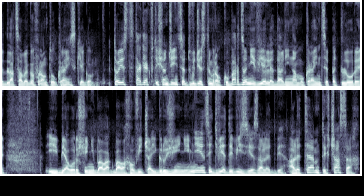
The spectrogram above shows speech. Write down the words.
y, dla całego frontu ukraińskiego. To jest tak jak w 1920 roku. Bardzo niewiele dali nam Ukraińcy Petlury i Białorusini Bałak, Bałachowicza i Gruzini. Mniej więcej dwie dywizje zaledwie. Ale w tych czasach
